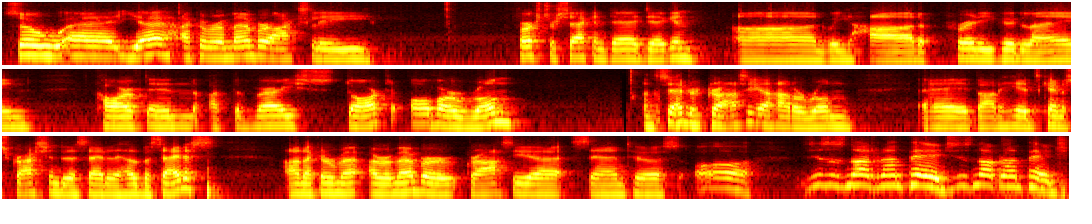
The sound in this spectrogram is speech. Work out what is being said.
So uh, yeah, I can remember actually first or second day digging, and we had a pretty good line carved in at the very start of our run. And Cedric Gracia had a run uh, that he had kind of scratched into the side of the hill beside us. And I can rem- I remember Gracia saying to us, "Oh, this is not rampage. This is not rampage.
